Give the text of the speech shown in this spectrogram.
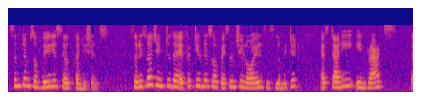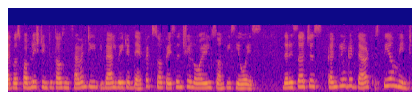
symptoms of various health conditions. So research into the effectiveness of essential oils is limited. A study in rats that was published in 2017 evaluated the effects of essential oils on PCOS. The researchers concluded that spearmint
